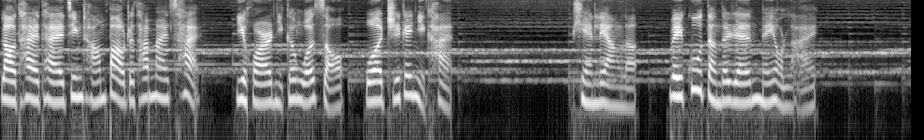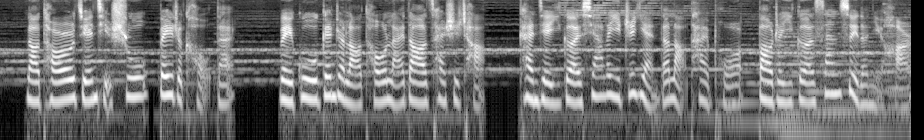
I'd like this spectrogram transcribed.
老太太经常抱着她卖菜，一会儿你跟我走，我指给你看。”天亮了，韦固等的人没有来。老头卷起书，背着口袋，韦固跟着老头来到菜市场。看见一个瞎了一只眼的老太婆抱着一个三岁的女孩，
